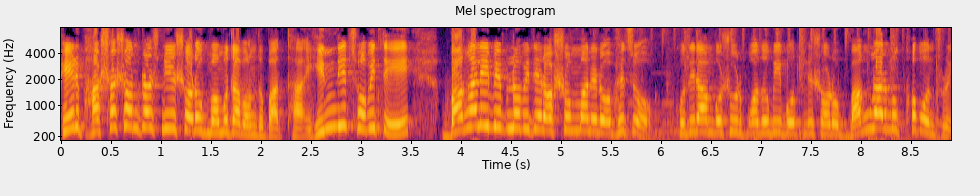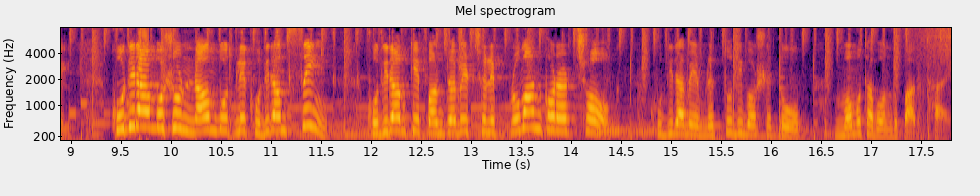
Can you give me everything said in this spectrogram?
ফের ভাষা সন্ত্রাস নিয়ে সরব মমতা বন্দ্যোপাধ্যায়। হিন্দি ছবিতে বাঙালি বিপ্লবীদের অসম্মানের অভিযোগ। ক্ষুদিরাম বসুর পদবি বদলে সরব বাংলার মুখ্যমন্ত্রী। ক্ষুদিরাম বসুর নাম বদলে ক্ষুদিরাম সিং। ক্ষুদিরামকে পাঞ্জাবের ছেলে প্রমাণ করার ছক। ক্ষুদিরামের মৃত্যু দিবসে তোপ মমতা বন্দ্যোপাধ্যায়।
